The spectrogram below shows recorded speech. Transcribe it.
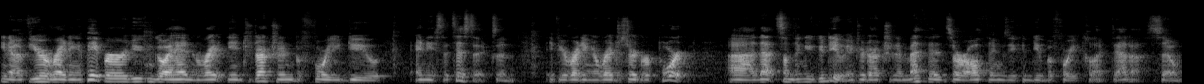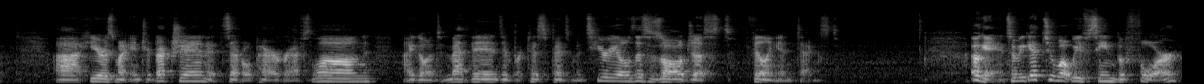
you know, if you're writing a paper, you can go ahead and write the introduction before you do any statistics. And if you're writing a registered report, uh, that's something you could do. Introduction and methods are all things you can do before you collect data. So uh, here's my introduction. It's several paragraphs long. I go into methods and participants materials. This is all just filling in text. Okay, and so we get to what we've seen before.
